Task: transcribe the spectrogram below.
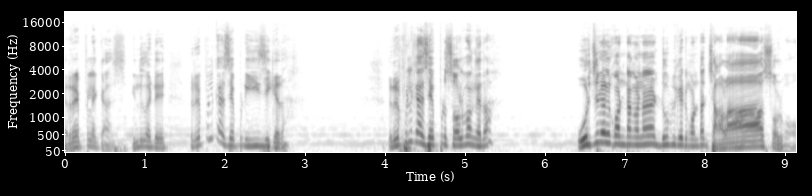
రెప్లికాస్ ఎందుకంటే రెప్లికాస్ ఎప్పుడు ఈజీ కదా? రెప్లికాస్ ఎప్పుడు సులభం కదా? ఒరిజినల్ కొంటాం కన్నా డూప్లికేట్ కొంటాం చాలా సులభం.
